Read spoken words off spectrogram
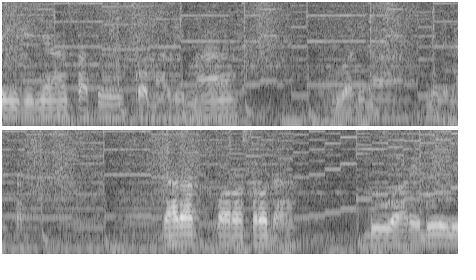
tingginya 1,525 mm. Jarak poros roda 2500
